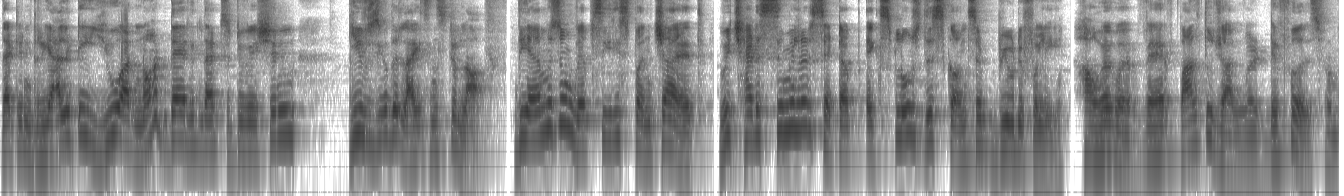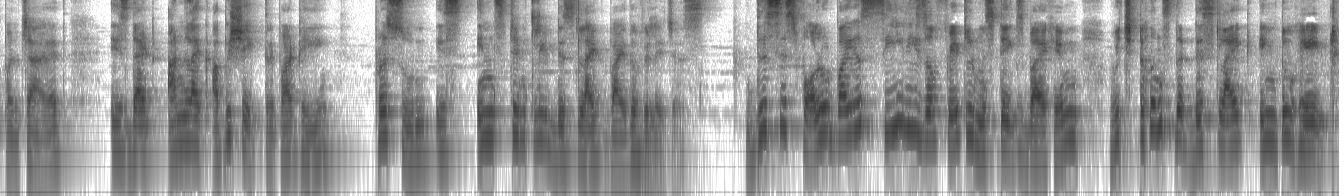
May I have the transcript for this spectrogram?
that in reality you are not there in that situation gives you the license to laugh. The Amazon web series Panchayat, which had a similar setup, explores this concept beautifully. However, where Palthu Janwar differs from Panchayat is that unlike Abhishek Tripathi, Prasoon is instantly disliked by the villagers. This is followed by a series of fatal mistakes by him, which turns the dislike into hate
